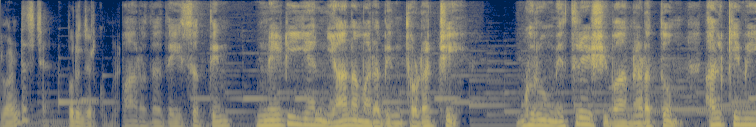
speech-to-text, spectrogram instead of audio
யூ அண்டர்ஸ்டாண்ட் புரிஞ்சிருக்கும்? பாரத தேசத்தின் நெடிய ஞான மரபின் தொடர்ச்சி. குரு மித்ரே சிவா நடத்தும் அல்கெமி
